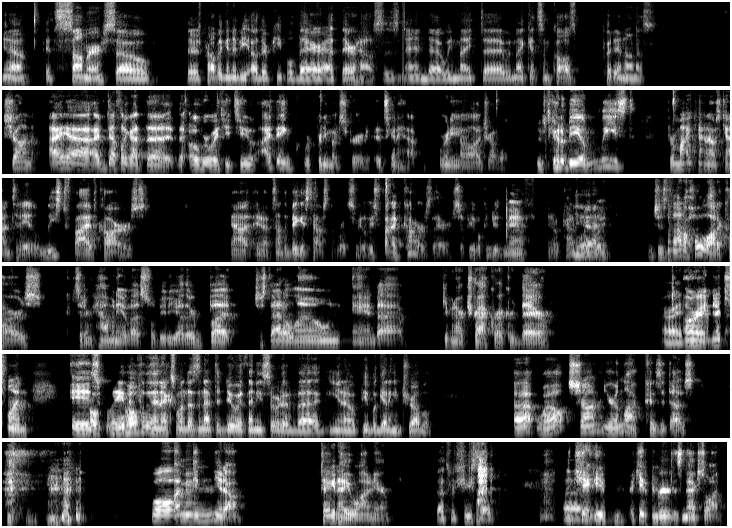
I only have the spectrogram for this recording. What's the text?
You know, it's summer, so there's probably going to be other people there at their houses, and uh, we might uh, we might get some calls put in on us. Sean, I uh, I've definitely got the the over with you too. I think we're pretty much screwed. It's gonna happen. We're gonna get in a lot of trouble. There's gonna be at least, from my count, I was counting today, at least five cars. Now, you know, it's not the biggest house in the world, so at least five cars there, so people can do the math, you know, kind of Yeah. quickly. Which is not a whole lot of cars, considering how many of us will be together. But just that alone, and uh, given our track record there. All right. All right, next one is hopefully, hopefully the next one doesn't have to do with any sort of uh, you know people getting in trouble. Uh, well, Sean, you're in luck because it does. Well, I mean, you know, take it how you want here. That's what she said. I Uh, can't even. I can't even read this next one.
